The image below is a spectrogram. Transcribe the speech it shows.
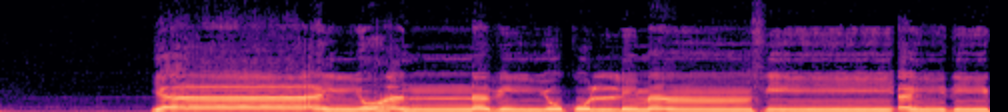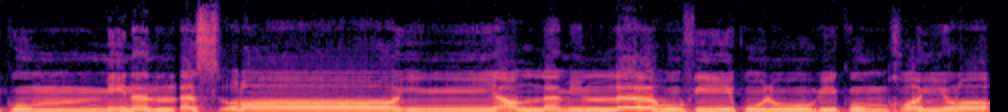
يا ايها النبي قل لمن في ايديكم من الاسرى ان يعلم الله في قلوبكم خيرا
